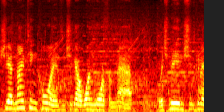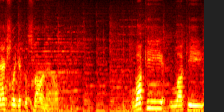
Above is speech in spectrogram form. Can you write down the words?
She had 19 coins, and she got one more from that, which means she's to actually get the star now. Lucky, lucky,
